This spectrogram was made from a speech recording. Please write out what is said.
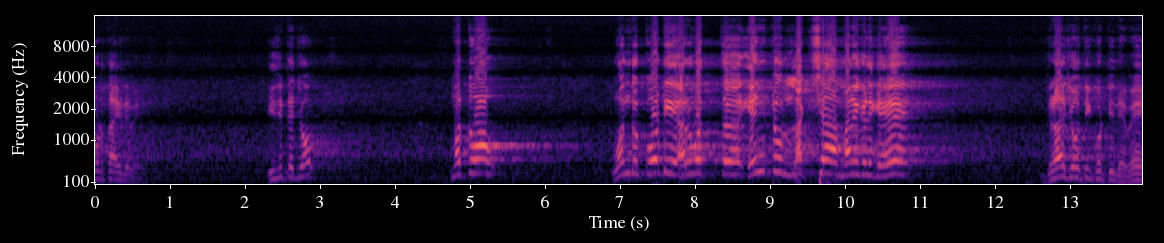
ಕೊಡ್ತಾ ಇದ್ದೇವೆ. ಈಸ್ ಇಟ್ ಎ ಜೋಕ್ ಮತ್ತು ಒಂದು ಕೋಟಿ ಅರವತ್ತ ಎಂಟು ಲಕ್ಷ ಮನೆಗಳಿಗೆ ಗೃಹಜ್ಯೋತಿ ಕೊಟ್ಟಿದ್ದೇವೆ.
